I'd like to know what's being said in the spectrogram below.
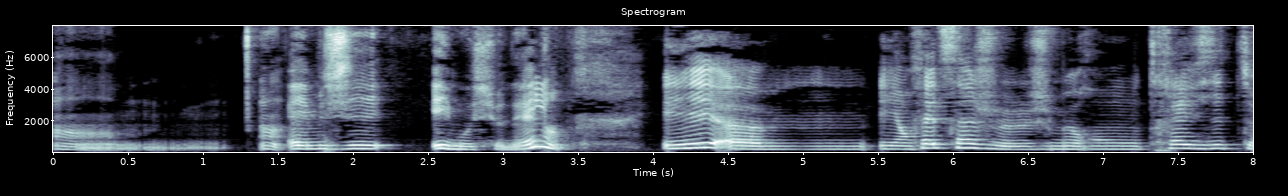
un MG émotionnel. Et, et en fait, ça, je, je me rends très vite,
